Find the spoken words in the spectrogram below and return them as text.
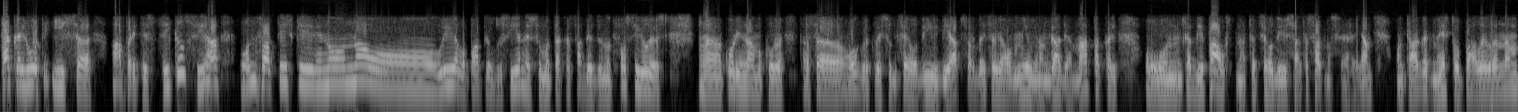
tā kā ļoti īsa aprites cikls, jā, un faktiski nu, nav liela papildus ienesuma, tā kā sadedzinot fosīlijus, kurināmu, kur tās ogleklis un CO2 bija absorbēts jau miljonu gadiem atpakaļ, un kad bija paaugstināta CO2 saturs atmosfērā, jā. Un tagad mēs to palielinam,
